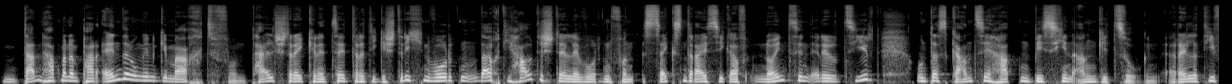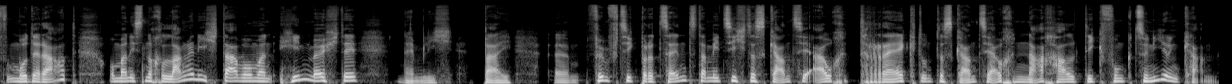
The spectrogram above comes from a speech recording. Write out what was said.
Dann hat man ein paar Änderungen gemacht von Teilstrecken etc., die gestrichen wurden und auch die Haltestelle wurden von 36 auf 19 reduziert und das Ganze hat ein bisschen angezogen. Relativ moderat und man ist noch lange nicht da, wo man hin möchte, nämlich bei 50 ähm, Prozent, damit sich das Ganze auch trägt und das Ganze auch nachhaltig funktionieren kann.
